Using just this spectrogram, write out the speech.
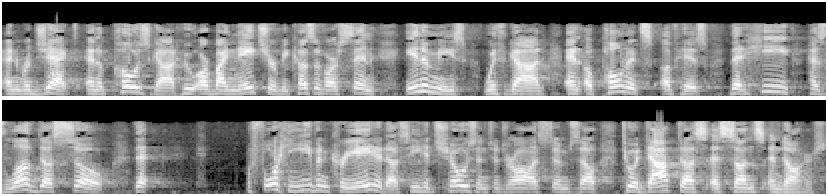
and reject and oppose God, who are by nature, because of our sin, enemies with God and opponents of His, that He has loved us so that before He even created us, He had chosen to draw us to Himself, to adopt us as sons and daughters.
